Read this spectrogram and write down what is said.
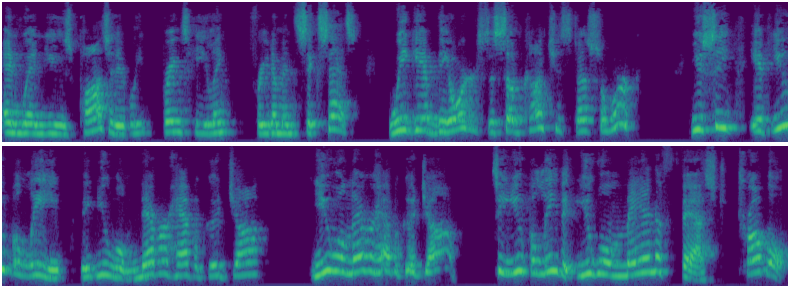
And when used positively, brings healing, freedom, and success. We give the orders, the subconscious does the work. You see, if you believe that you will never have a good job, you will never have a good job. See, you believe it, you will manifest trouble.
